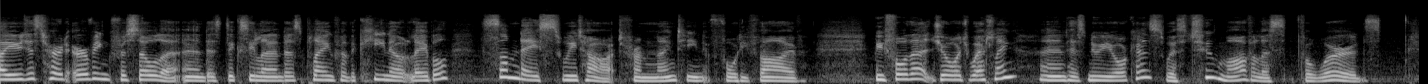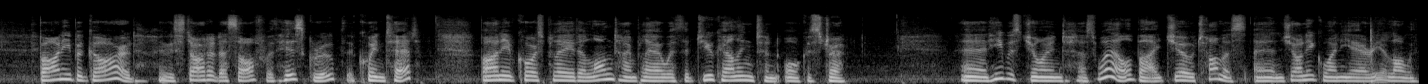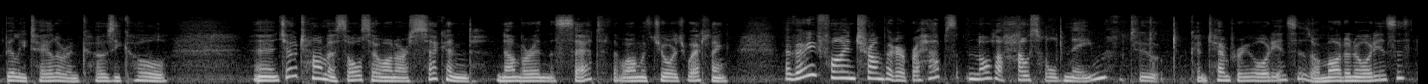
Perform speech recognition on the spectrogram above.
Well, you just heard Irving Fazola and his Dixielanders playing for the Keynote label, Someday Sweetheart from 1945. Before that, George Wettling and his New Yorkers with Too Marvelous for Words. Barney Bigard, who started us off with his group, the Quintet. Barney, of course, played a long-time player with the Duke Ellington Orchestra. And he was joined as well by Joe Thomas and Johnny Guarnieri, along with Billy Taylor and Cozy Cole. And Joe Thomas also on our second number in the set, the one with George Wettling. A very fine trumpeter, perhaps not a household name to contemporary audiences or modern audiences,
